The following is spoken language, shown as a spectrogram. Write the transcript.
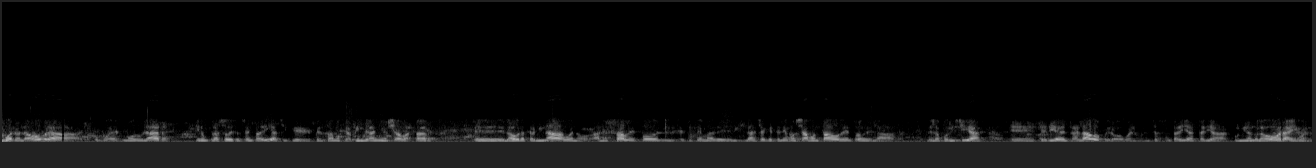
Bueno, la obra, como es modular, tiene un plazo de 60 días, así que pensamos que a fin de año ya va a estar eh, la obra terminada. Bueno, anexarle todo el, sistema de vigilancia que tenemos ya montado dentro de la, de la policía eh, sería el traslado, pero bueno, en 60 días estaría culminando la obra y bueno,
